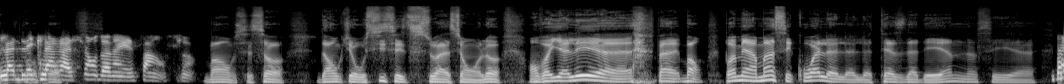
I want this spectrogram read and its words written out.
La déclaration de naissance. Bon, c'est ça. Donc, il y a aussi cette situation-là. On va y aller. Euh, ben, bon, premièrement, c'est quoi le, test d'ADN? C'est, euh, ben,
